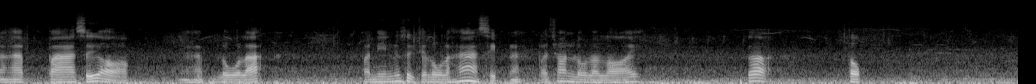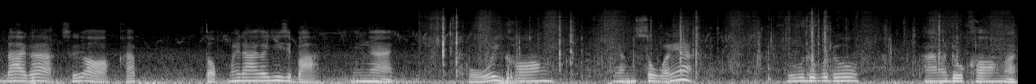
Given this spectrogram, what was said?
นะครับ ปลาซื้อออกนะครับ โลละปลานินรู้สึกจะโลละ 50 นะ ปลาช่อนโลละร้อย ก็ตกได้ก็ซื้อออกครับ ตกไม่ได้ก็ 20 บาท ง่ายๆโอ้ยคลอง ยังสวยอะ่ะ ดูดูดู พามาดูคลองหน่อย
